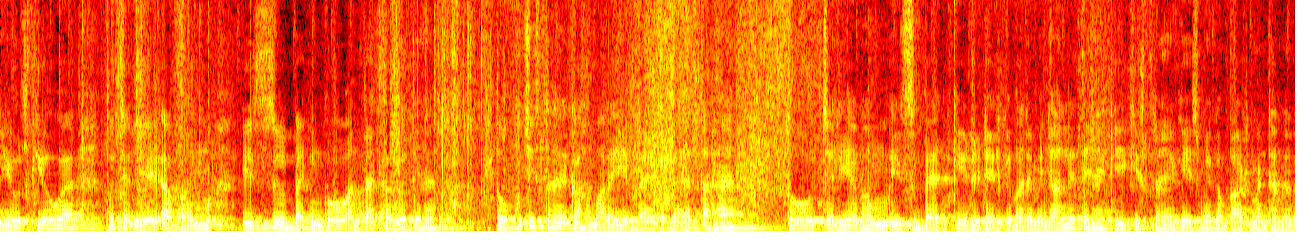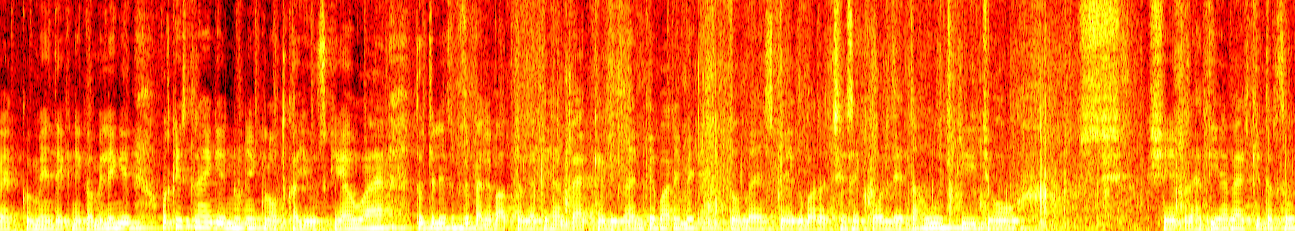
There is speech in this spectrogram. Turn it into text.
यूज़ किया हुआ है। तो चलिए अब हम इस पैकिंग को अनपैक कर लेते हैं। तो कुछ इस तरह का हमारा ये बैग रहता है। तो चलिए अब हम इस बैग की डिटेल के बारे में जान लेते हैं कि किस तरह के इसमें कंपार्टमेंट हमें बैग में देखने को मिलेंगे और किस तरह के इन्होंने क्लॉथ का यूज़ किया हुआ है। तो चलिए सबसे पहले बात कर लेते हैं बैग के डिज़ाइन के बारे में। तो मैं इसको एक बार अच्छे से खोल लेता हूँ। इसकी जो शेप रहती है बैग की दरअसल।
